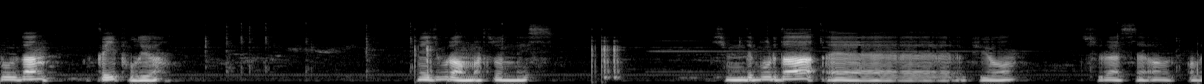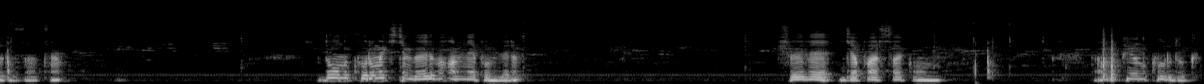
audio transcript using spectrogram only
Buradan kayıp oluyor. Mecbur almak zorundayız. Şimdi burada ee, piyon sürerse al, alırız zaten. Bir de onu korumak için böyle bir hamle yapabilirim. Şöyle yaparsak onu. Tamam piyonu kurduk.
